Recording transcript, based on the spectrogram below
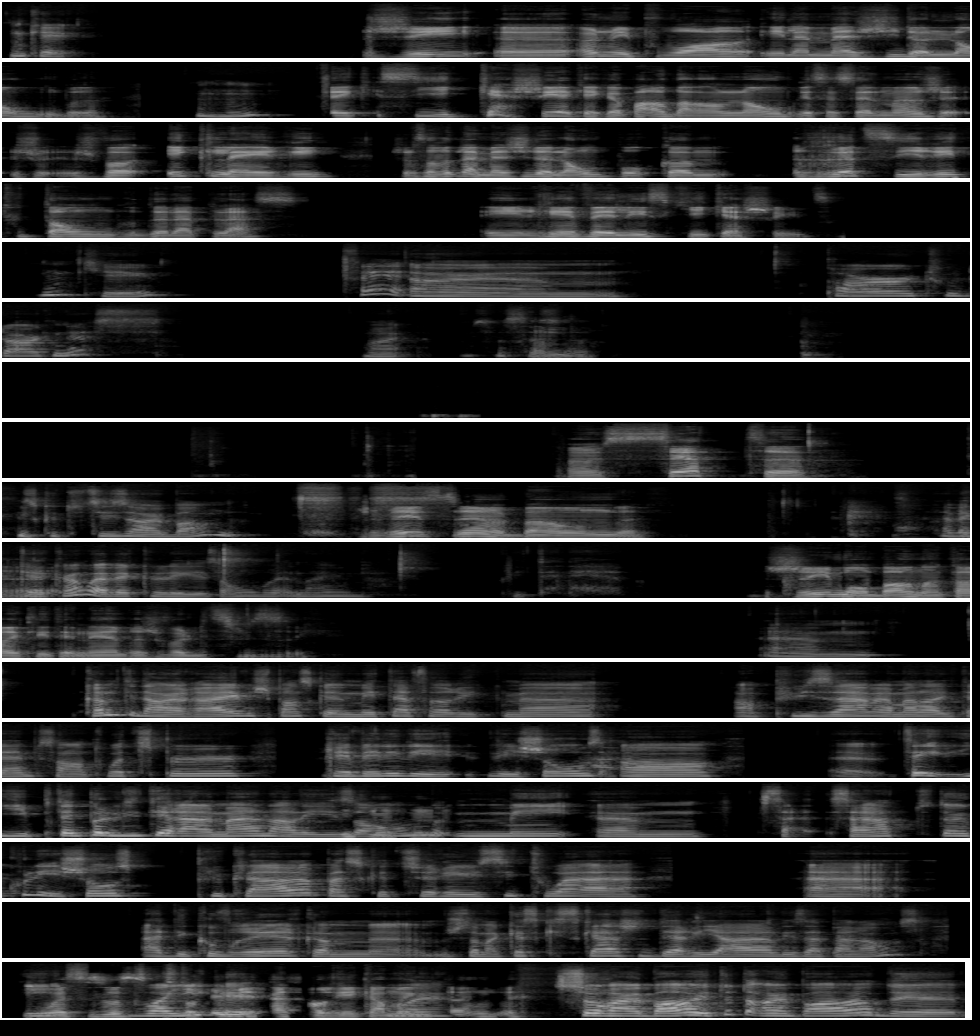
OK. J'ai, heu, un de mes pouvoirs est la magie de l'ombre. Mmh Fait que s'il est caché à quelque part dans l'ombre, essentiellement, je je je vais éclairer, je vais servir de la magie de l'ombre pour comme retirer toute ombre de la place et révéler ce qui est caché, tu sais. OK. Fais un, hem, Power to Darkness? Ouais, ça, c'est Ça me Un 7. Est-ce que tu utilises un bond? Je vais utiliser un bond. Avec Heu quelqu'un ou avec les ombres elles-mêmes? Les ténèbres. J'ai mon bond encore avec les ténèbres, je vais l'utiliser. Comme tu es dans un rêve, je pense que métaphoriquement, en puisant vraiment dans les ténèbres qui sont en toi, tu peux révéler les les choses en, heu, tu sais, il est peut-être pas littéralement dans les ombres, mais, ça ça rend tout d'un coup les choses plus claires parce que tu réussis toi à à, à découvrir comme euh, justement qu'est-ce qui se cache derrière les apparences. Et Ouais, c'est ça. C'est voyez que métaphorique en ouais, même temps. sur un bord, il y a tout un bord de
